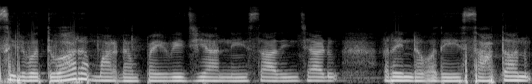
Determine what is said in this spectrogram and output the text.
శిలువ ద్వారా మరణంపై విజయాన్ని సాధించాడు. రెండవది సాతాను.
